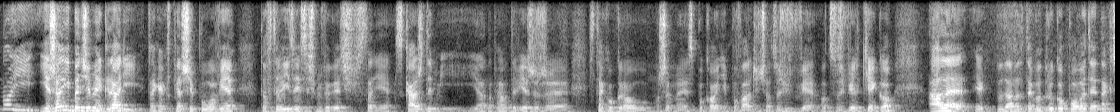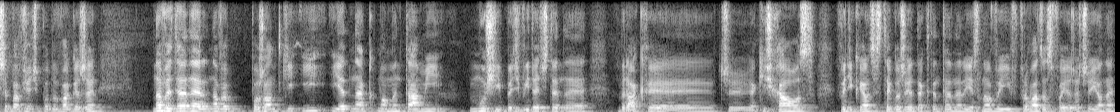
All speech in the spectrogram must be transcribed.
no i jeżeli będziemy grali tak jak w pierwszej połowie, to w lidze jesteśmy wygrać w stanie z każdym i ja naprawdę wierzę, że z taką grą możemy spokojnie powalczyć o coś, o coś wielkiego, ale jak dodamy do tego drugą połowę, to jednak trzeba wziąć pod uwagę, że nowy trener, nowe porządki i jednak momentami musi być widać ten e, brak e, czy jakiś chaos wynikający z tego, że jednak ten trener jest nowy i wprowadza swoje rzeczy i one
